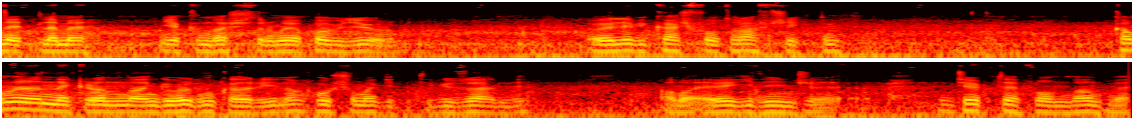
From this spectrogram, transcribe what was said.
netleme, yakınlaştırma yapabiliyorum. Öyle birkaç fotoğraf çektim. Kameranın ekranından gördüğüm kadarıyla hoşuma gitti, güzeldi. Ama eve gidince cep telefonundan ve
